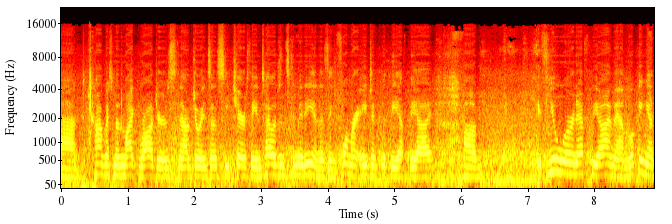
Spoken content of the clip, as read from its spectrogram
And Congressman Mike Rogers now joins us. He chairs the Intelligence Committee and is a former agent with the FBI. Um, if you were an FBI man looking at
